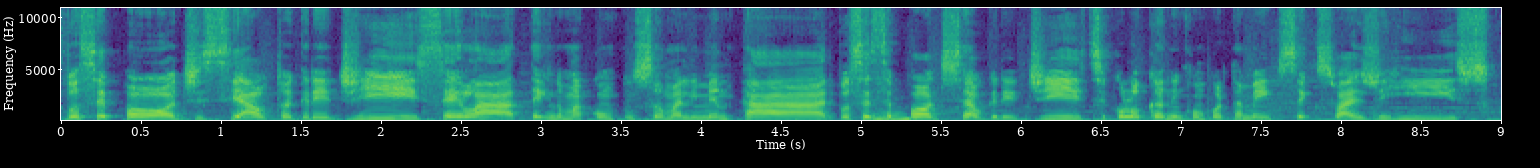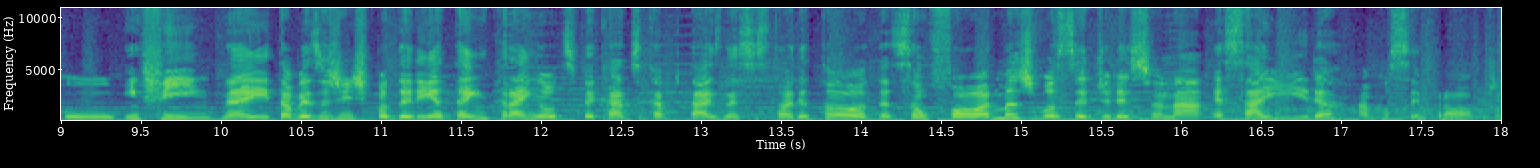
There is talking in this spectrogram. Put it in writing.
você pode se autoagredir, sei lá, tendo uma compulsão alimentar, você se pode se agredir se colocando em comportamentos sexuais de risco, enfim, né? E talvez a gente poderia até entrar em outros pecados capitais nessa história toda. São formas de você direcionar essa ira a você próprio.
